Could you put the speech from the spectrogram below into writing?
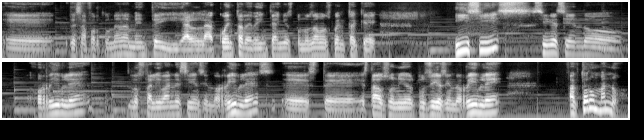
Eh, desafortunadamente, y a la cuenta de 20 años, pues nos damos cuenta que ISIS sigue siendo horrible, los talibanes siguen siendo horribles, este, Estados Unidos pues sigue siendo horrible. Factor humano.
